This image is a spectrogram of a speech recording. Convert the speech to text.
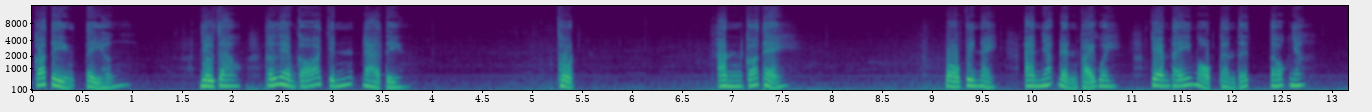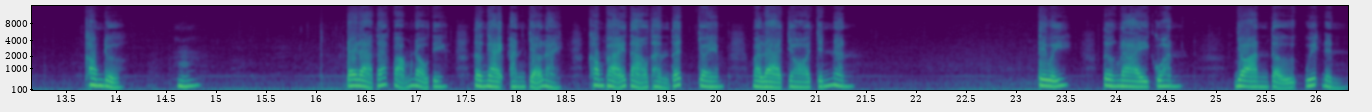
Có tiền tùy hứng. Dù sao, Thứ em có chính là tiền. Phụt. Anh có thể. Bộ phim này, anh nhất định phải quay cho em thấy một thành tích tốt nhất. Không được. Hử? Đây là tác phẩm đầu tiên Từ ngày anh trở lại, Không phải tạo thành tích cho em, Mà là cho chính anh. Tiêu ý, Tương lai của anh, Do anh tự quyết định.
